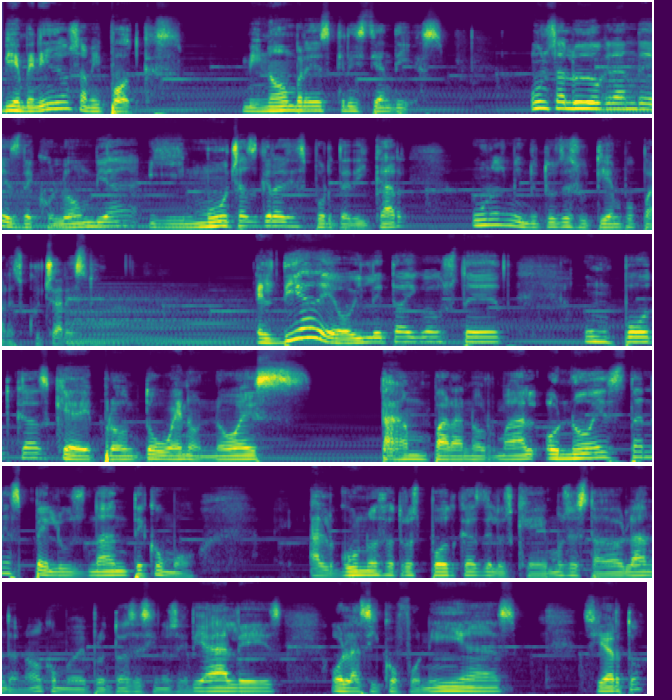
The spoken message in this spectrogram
Bienvenidos a mi podcast. Mi nombre es Cristian Díaz. Un saludo grande desde Colombia y muchas gracias por dedicar unos minutos de su tiempo para escuchar esto. El día de hoy le traigo a usted un podcast que de pronto, bueno, no es tan paranormal o no es tan espeluznante como algunos otros podcasts de los que hemos estado hablando, ¿no? Como de pronto asesinos seriales o las psicofonías, ¿cierto?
